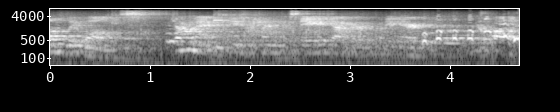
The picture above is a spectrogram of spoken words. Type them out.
lovely waltz. John please return to the stage after putting your her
